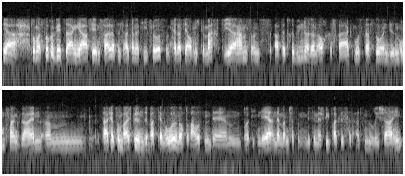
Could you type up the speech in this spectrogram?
Ja, Thomas Tuchel wird sagen, ja, auf jeden Fall, das ist alternativlos, sonst hätte das ja auch nicht gemacht. Wir haben es uns auf der Tribüne dann auch gefragt, muss das so in diesem Umfang sein? Ähm, sah ich ja zum Beispiel in Sebastian Rode noch draußen, der nun deutlich näher an der Mannschaft und ein bisschen mehr Spielpraxis hat als Nuri Shahin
